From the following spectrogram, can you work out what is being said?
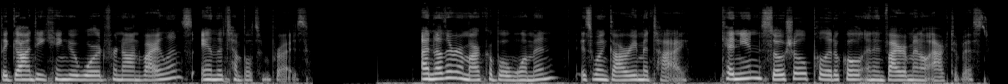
the Gandhi King Award for Nonviolence, and the Templeton Prize. Another remarkable woman is Wangari Maathai, Kenyan social, political, and environmental activist.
